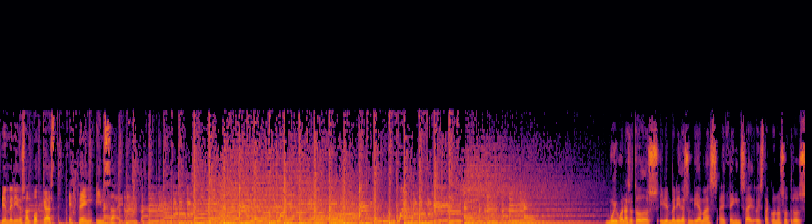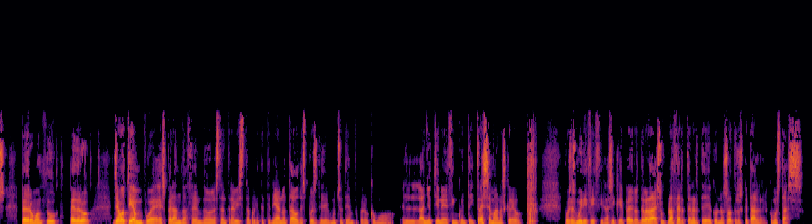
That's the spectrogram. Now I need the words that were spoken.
Bienvenidos al podcast Ethen Inside. Muy buenas a todos y bienvenidos un día más a Ethen Inside. Hoy está con nosotros Pedro Monzú. Pedro, llevo tiempo eh, esperando haciendo esta entrevista porque te tenía anotado después de mucho tiempo, pero como el año tiene 53 semanas, creo, pues es muy difícil. Así que, Pedro, de verdad, es un placer tenerte con nosotros. ¿Qué tal? ¿Cómo estás?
